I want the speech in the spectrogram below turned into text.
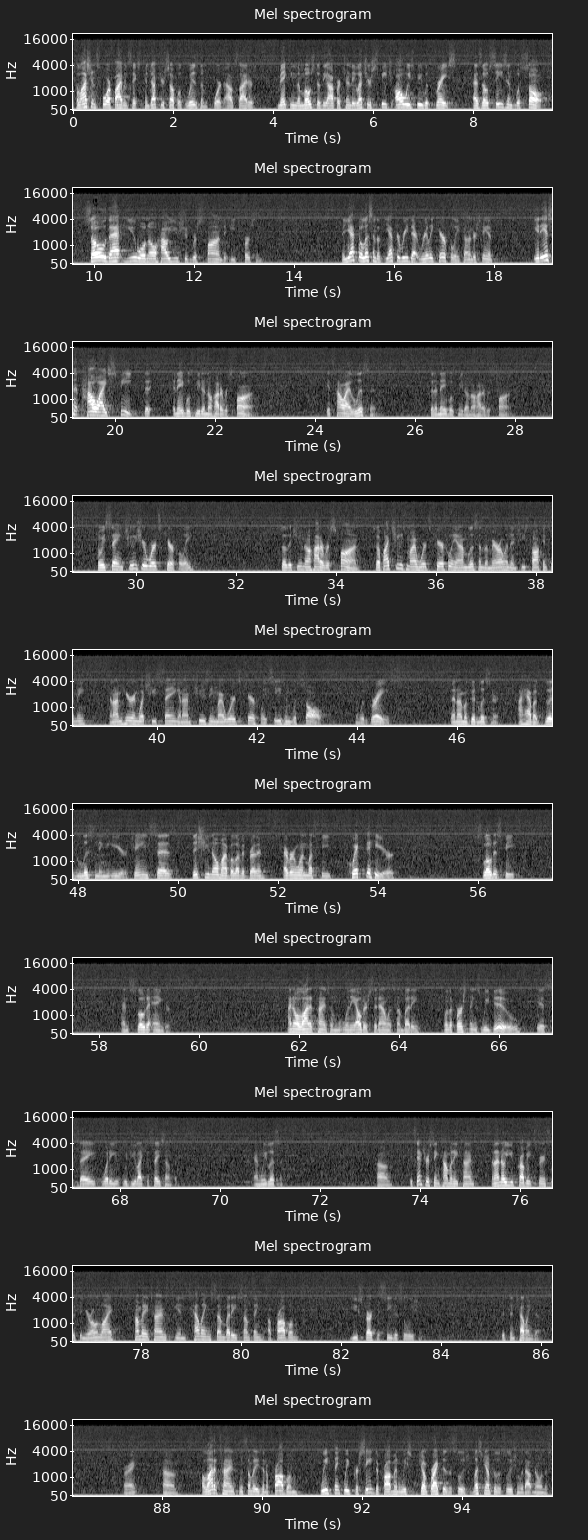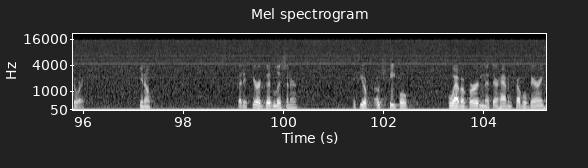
Colossians 4, 5, and 6. Conduct yourself with wisdom toward outsiders, making the most of the opportunity. Let your speech always be with grace, as though seasoned with salt, so that you will know how you should respond to each person. Now you have to listen to, you have to read that really carefully to understand. It isn't how I speak that enables me to know how to respond. It's how I listen that enables me to know how to respond. So he's saying, choose your words carefully so that you know how to respond. So if I choose my words carefully and I'm listening to Marilyn and she's talking to me and I'm hearing what she's saying and I'm choosing my words carefully, seasoned with salt and with grace, then I'm a good listener. I have a good listening ear. James says, This you know, my beloved brethren, everyone must be quick to hear, slow to speak, and slow to anger. I know a lot of times when, when the elders sit down with somebody, one of the first things we do is say, "What do you? Would you like to say something?" And we listen. Um, it's interesting how many times, and I know you've probably experienced this in your own life. How many times in telling somebody something, a problem, you start to see the solution? Just in telling them. All right. Um, a lot of times when somebody's in a problem, we think we perceive the problem and we jump right to the solution. Let's jump to the solution without knowing the story. You know? But if you're a good listener, if you approach people who have a burden that they're having trouble bearing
